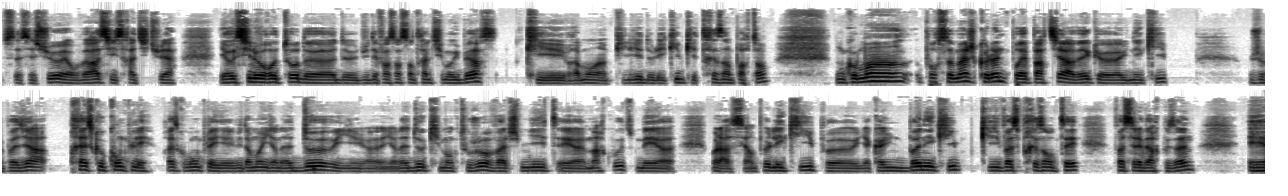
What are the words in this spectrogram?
ça c'est sûr, et on verra s'il sera titulaire. Il y a aussi le retour de, du défenseur central Timo Hubers, qui est vraiment un pilier de l'équipe, qui est très important. Donc au moins pour ce match, Cologne pourrait partir avec euh, une équipe, je veux pas dire presque complet, presque complet. évidemment, il y en a deux, il, y en a deux qui manquent toujours, Valschmidt et euh, Markout, mais euh, voilà, c'est un peu l'équipe. il y a quand même une bonne équipe qui va se présenter face à Leverkusen. Et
